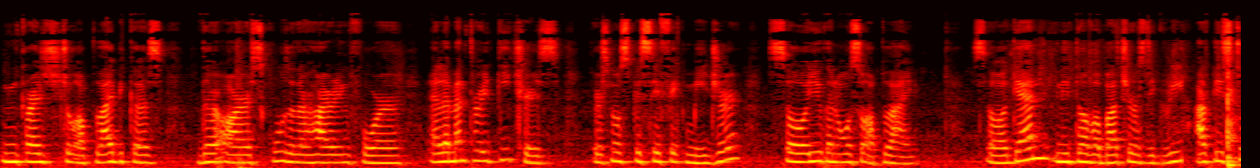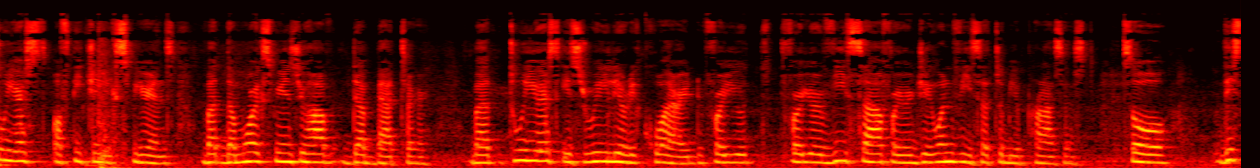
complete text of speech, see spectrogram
encouraged to apply because there are schools that are hiring for elementary teachers. There's no specific major, so you can also apply. So again, you need to have a bachelor's degree, at least two years of teaching experience. But the more experience you have, the better. But two years is really required for you, for your visa, for your J1 visa to be processed. So these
